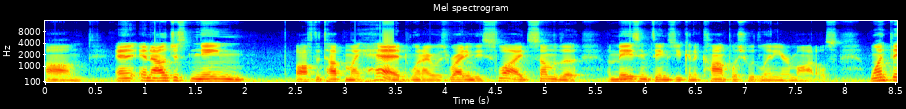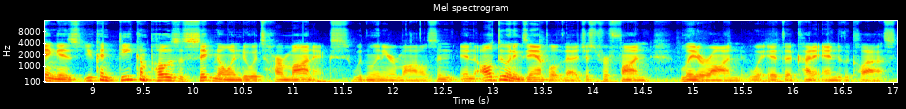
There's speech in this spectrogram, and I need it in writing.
Um, and, and I'll just name off the top of my head when I was writing these slides some of the amazing things you can accomplish with linear models. One thing is you can decompose a signal into its harmonics with linear models. And, and I'll do an example of that just for fun later on at the kind of end of the class.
